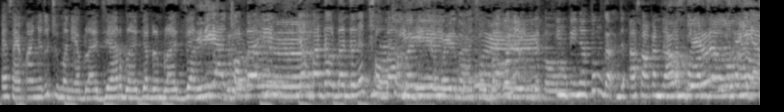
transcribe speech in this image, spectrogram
SMA-nya tuh cuman ya belajar, belajar dan belajar. Jadi Iya, ya bener cobain yang bandel-bandelnya cobain, cobain, cobain gitu, semua. cobain Pokoknya gitu. intinya tuh nggak asalkan jalan keluar jalur iya.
